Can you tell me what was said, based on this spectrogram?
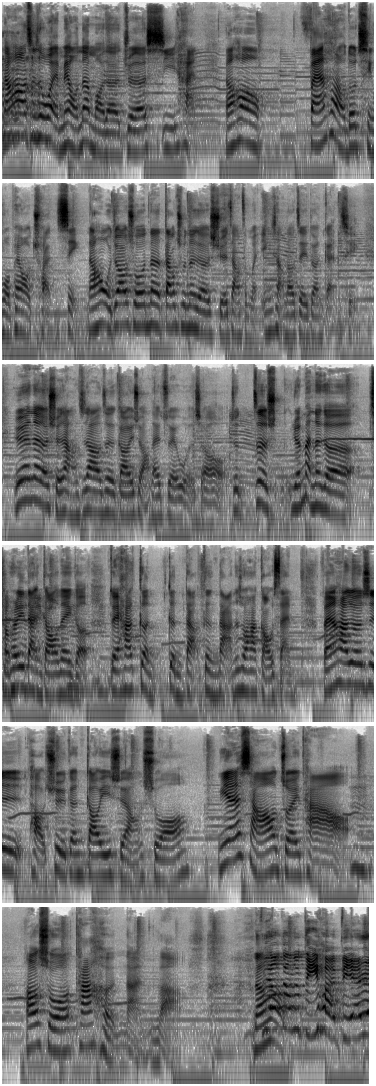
然后其实我也没有那么的觉得稀罕，然后。反正后来我都请我朋友传信，然后我就要说，那当初那个学长怎么影响到这一段感情？因为那个学长知道这个高一学长在追我的时候，就这原本那个巧克力蛋糕那个，对他更更大更大。那时候他高三，反正他就是跑去跟高一学长说，你也想要追他哦？嗯，他说他很难啦。不要这样子诋毁别人。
